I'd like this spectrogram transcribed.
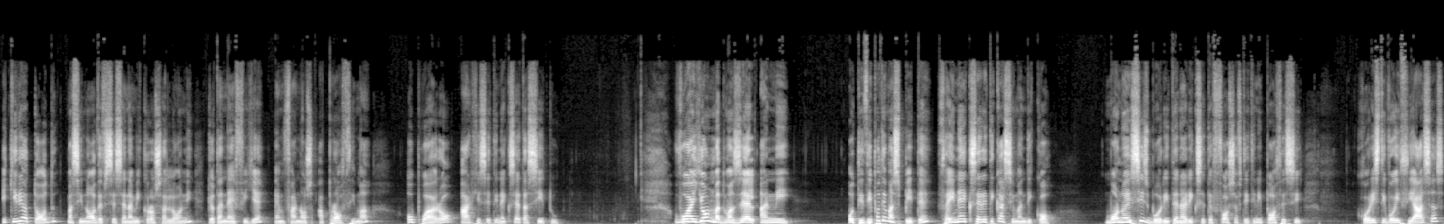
Η κυρία Τόντ μας συνόδευσε σε ένα μικρό σαλόνι και όταν έφυγε, εμφανώς απρόθυμα, ο Πουαρό άρχισε την εξέτασή του. «Βουαγιόν, μαντμαζέλ Ανή», Οτιδήποτε μας πείτε θα είναι εξαιρετικά σημαντικό. Μόνο εσείς μπορείτε να ρίξετε φως σε αυτή την υπόθεση. Χωρίς τη βοήθειά σας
